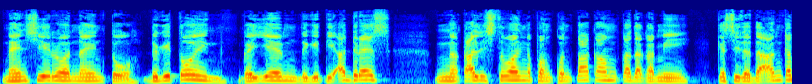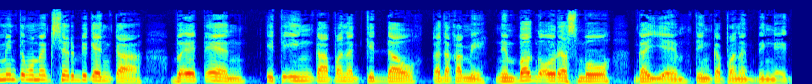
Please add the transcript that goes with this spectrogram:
0915-694-9092. Dagitoy gayem, dagiti address, nga kalistuhan nga pangkontakam kada kami, kasi dadaan kami itong umegserbiken ka, baeten, itiing ka pa nagkiddaw kada kami. Nembag nga oras mo, gayem, ting ka pa nagdingeg.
